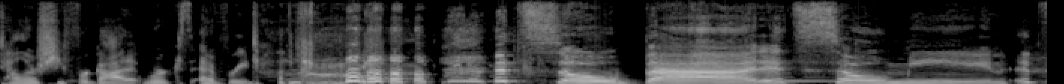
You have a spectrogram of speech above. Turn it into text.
tell her she forgot. It works every time. it's so bad. It's so mean. it's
